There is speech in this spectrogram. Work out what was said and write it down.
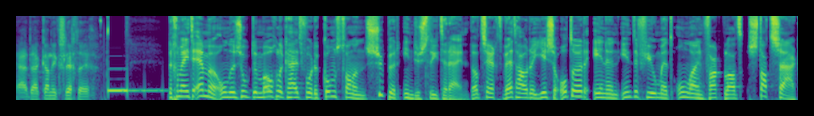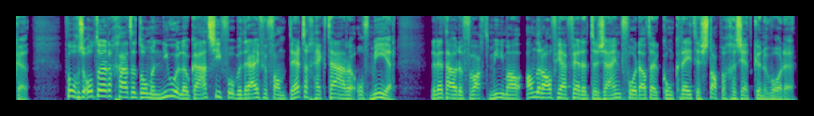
Ja, daar kan ik slecht tegen. De gemeente Emmen onderzoekt de mogelijkheid voor de komst van een superindustrieterrein. Dat zegt wethouder Jisse Otter in een interview met online vakblad Stadszaken. Volgens Otter gaat het om een nieuwe locatie voor bedrijven van 30 hectare of meer. De wethouder verwacht minimaal anderhalf jaar verder te zijn voordat er concrete stappen gezet kunnen worden.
